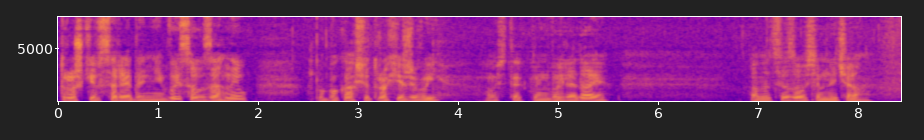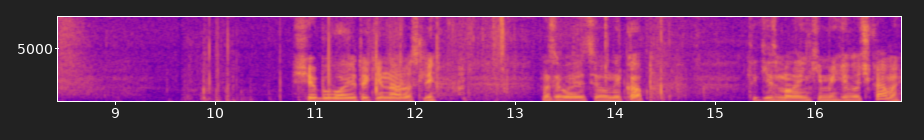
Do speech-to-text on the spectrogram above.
Трошки всередині висох, загнив, по боках ще трохи живий. Ось так він виглядає. Але це зовсім не чага. Ще бувають такі нарослі, називаються вони кап. Такі з маленькими гілочками.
